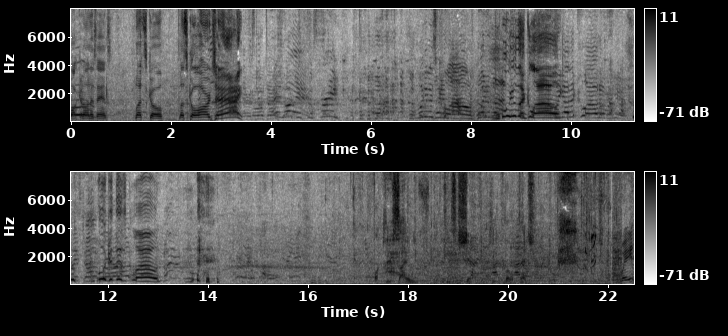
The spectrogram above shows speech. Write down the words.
walking on his hands. Let's go. Let's go, RJ! Look at this clown. What is that? Look at the clown! got a clown over here. Look at this clown! Fuck you, Simon, you piece of shit. Little bitch. Wait.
